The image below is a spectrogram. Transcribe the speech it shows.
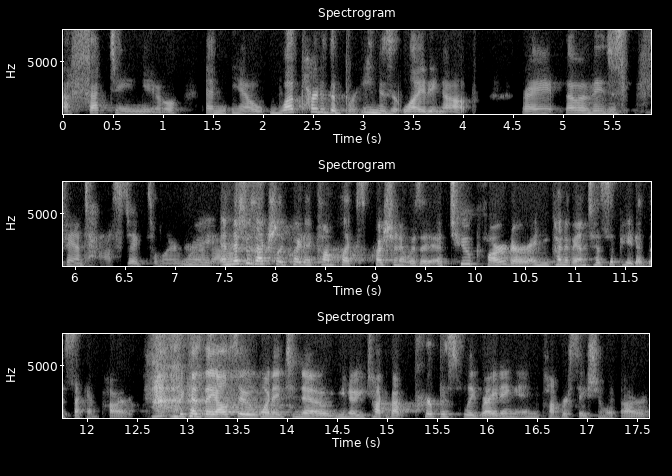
affecting you and you know what part of the brain is it lighting up right that would be just fantastic to learn more right about. and this was actually quite a complex question it was a, a two-parter and you kind of anticipated the second part because they also wanted to know you know you talk about purposefully writing in conversation with art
